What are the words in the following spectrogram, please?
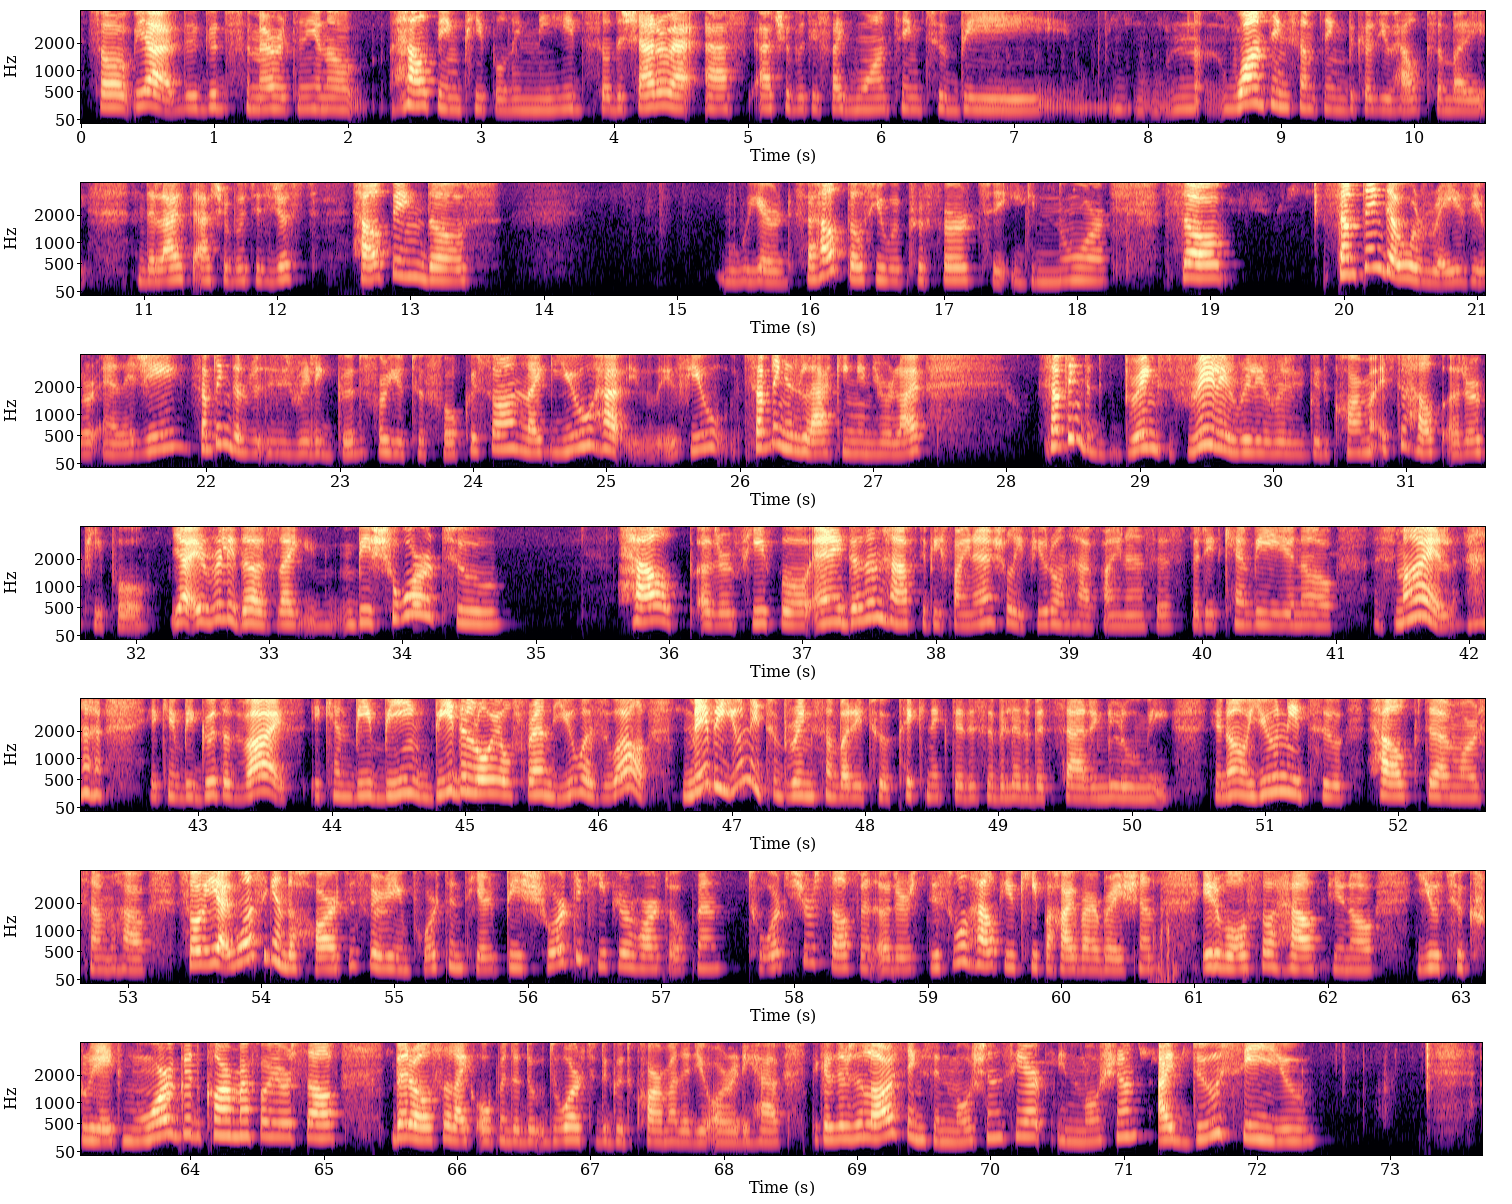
So yeah, the good Samaritan, you know, helping people in need. So the shadow attribute is like wanting to be wanting something because you help somebody, and the light attribute is just helping those weird. So help those you would prefer to ignore. So something that would raise your energy something that is really good for you to focus on like you have if you something is lacking in your life something that brings really really really good karma is to help other people. Yeah it really does. Like be sure to help other people. And it doesn't have to be financially if you don't have finances but it can be you know a smile. It can be good advice. It can be being be the loyal friend you as well. Maybe you need to bring somebody to a picnic that is a little bit sad and gloomy. You know you need to help them or somehow. So yeah once again the heart is very important here. Be sure to keep your heart open towards yourself and others this will help you keep a high vibration it will also help you know you to create more good karma for yourself but also like open the door to the good karma that you already have because there's a lot of things in motions here in motion i do see you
